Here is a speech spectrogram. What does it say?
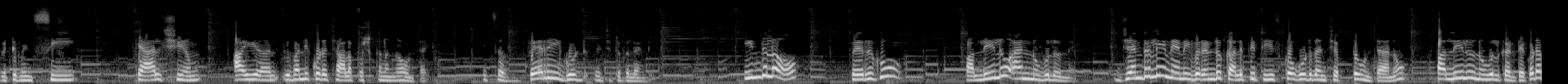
vitamin C calcium iron ఇవన్నీ కూడా చాలా పుష్కలంగా ఉంటాయి. It's a very good vegetable అండి. ఇందులో పెరుగు పల్లీలు అండ్ నువ్వులు ఉన్నాయి. జనరలీ నేను ఇవి రెండు కలిపి తీసుకోకూడదని చెప్తూ ఉంటాను. పల్లీలు నువ్వుల కంటే కూడా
